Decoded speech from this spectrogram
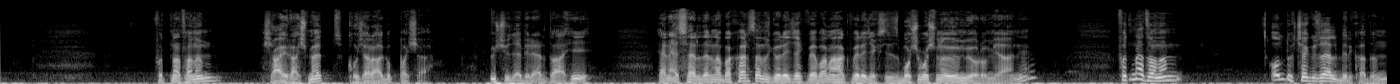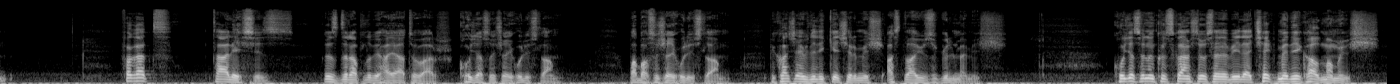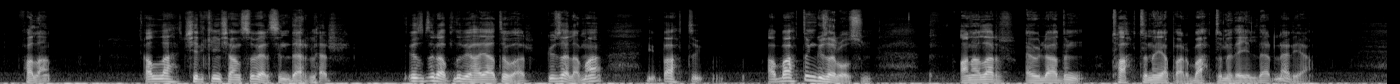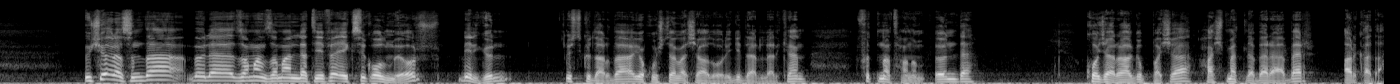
Fıtnat Hanım, Şair Haşmet, Koca Ragıp Paşa. Üçü de birer dahi. Yani eserlerine bakarsanız görecek ve bana hak vereceksiniz. Boşu boşuna övmüyorum yani. Fıtnat Hanım oldukça güzel bir kadın. Fakat talihsiz, ızdıraplı bir hayatı var. Kocası Şeyhülislam, babası Şeyhülislam. Birkaç evlilik geçirmiş, asla yüzü gülmemiş. Kocasının kıskançlığı sebebiyle çekmediği kalmamış falan. Allah çirkin şansı versin derler. ızdıraplı bir hayatı var. Güzel ama bahtı, bahtın güzel olsun. Analar evladın tahtını yapar, bahtını değil derler ya. Üçü arasında böyle zaman zaman latife eksik olmuyor. Bir gün Üsküdar'da yokuştan aşağı doğru giderlerken Fıtnat Hanım önde, Koca Ragıp Paşa Haşmet'le beraber arkada.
